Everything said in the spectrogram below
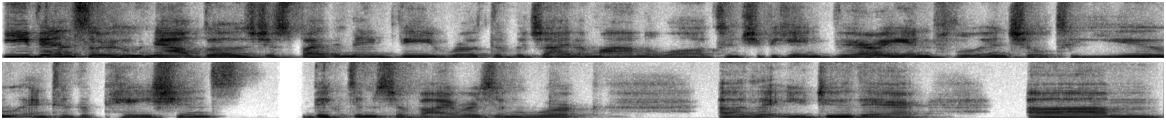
Eve Ensler, who now goes just by the name V, wrote the Vagina Monologues, and she became very influential to you and to the patients, victim survivors, and work uh, that you do there. Um,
